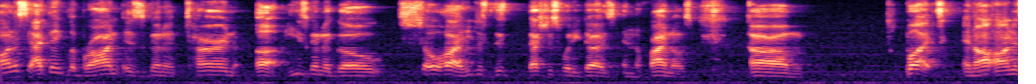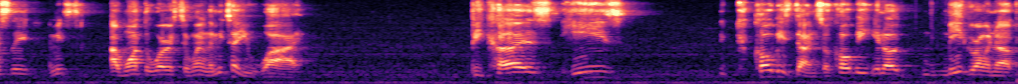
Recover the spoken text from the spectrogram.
honestly, I think LeBron is gonna turn up. He's gonna go so hard. He just this, that's just what he does in the finals. Um, but in all honestly, I mean, I want the Warriors to win. Let me tell you why. Because he's Kobe's done. So Kobe, you know, me growing up,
